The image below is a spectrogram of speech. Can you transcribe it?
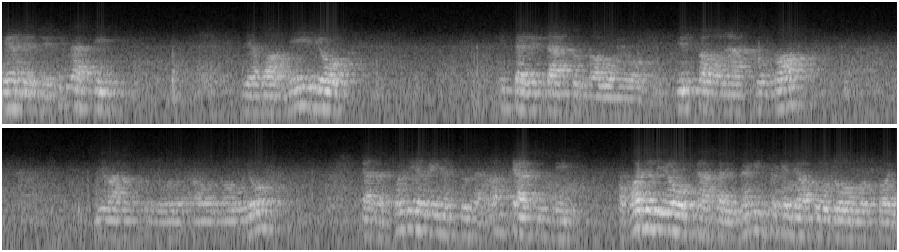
kérdését illeti, ugye van négy jog, integritáshoz való jog, visszavonáshoz nyilvánossághoz való jog, ezek hogy érvényesülnek, azt kell tudni, a vagyoni jogoknál pedig megint csak egy apró dolgot, hogy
